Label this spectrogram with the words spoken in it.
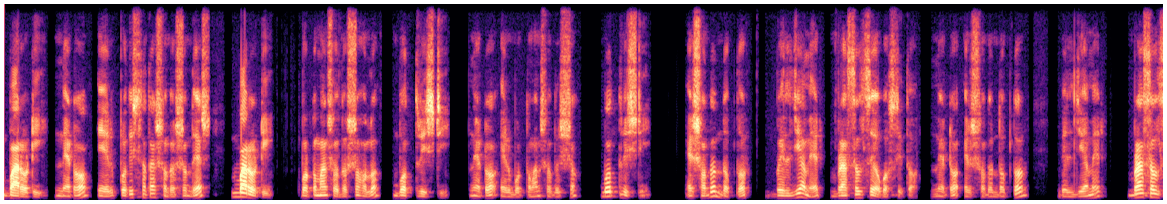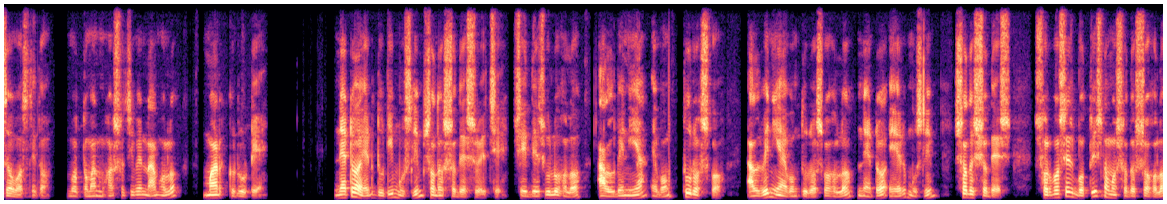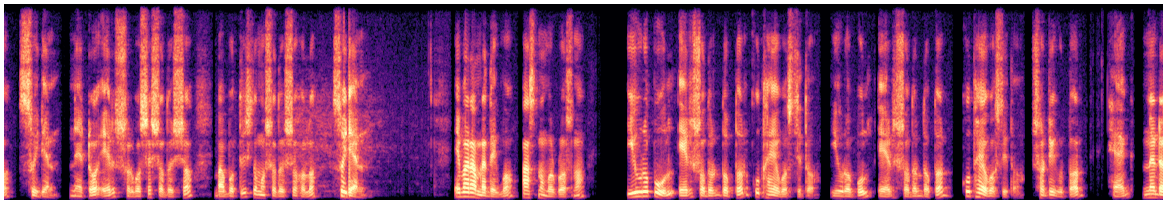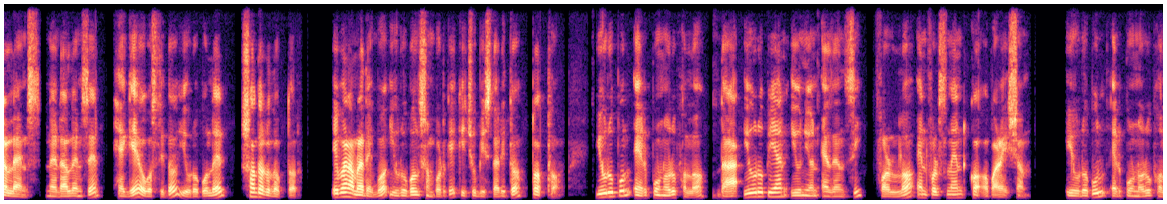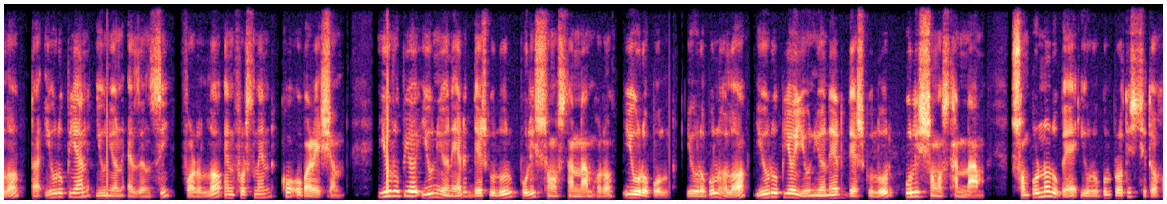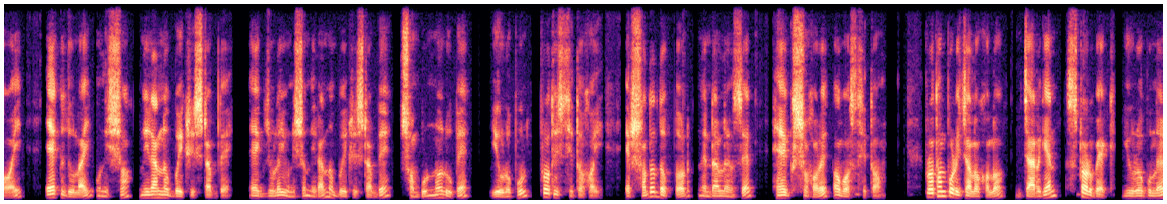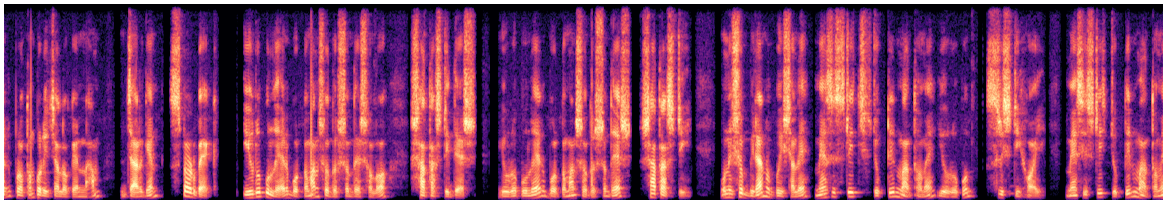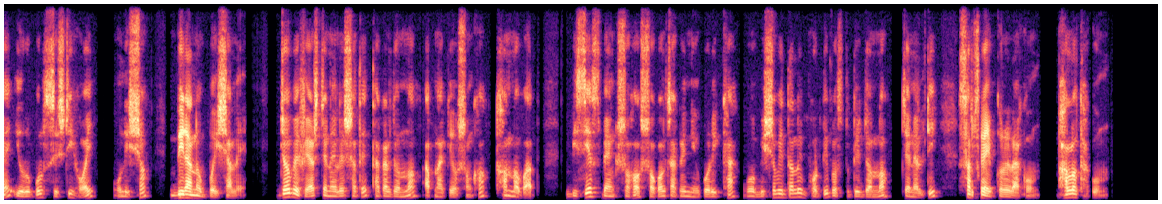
বারোটি। নেটো এর প্রতিষ্ঠাতা সদস্য দেশ বারোটি। বর্তমান সদস্য হলো বত্রিশটি। নেটো এর বর্তমান সদস্য বত্রিশটি। এর সদর দপ্তর বেলজিয়ামের ব্রাসেলসে অবস্থিত। নেটো এর সদর দপ্তর বেলজিয়ামের ব্রাসেলসে অবস্থিত। বর্তমান মহাসচিবের নাম হলো মার্ক রুটে। নেটো এর দুটি মুসলিম সদস্য দেশ রয়েছে। সেই দেশগুলো হলো আলবেনিয়া এবং তুরস্ক। আলবেনিয়া এবং তুরস্ক হলো নেটো এর মুসলিম সদস্য দেশ। সর্বশেষ বত্রিশতম সদস্য হলো সুইডেন। নেটো এর সর্বশেষ সদস্য বা বত্রিশতম সদস্য হলো সুইডেন। এবার আমরা দেখব পাঁচ নম্বর প্রশ্ন। ইউরোপুল এর সদর দপ্তর কোথায় অবস্থিত? ইউরোপুল এর সদর দপ্তর কোথায় অবস্থিত? সঠিক উত্তর, হ্যাগ, নেদারল্যান্ডস। নেদারল্যান্ডসের হ্যাগে অবস্থিত ইউরোপোলের সদর দপ্তর। এবার আমরা দেখব ইউরোপোল সম্পর্কে কিছু বিস্তারিত তথ্য। ইউরোপোল এর পুনরূপ হল the European union agency for law enforcement cooperation. Europol এর পূর্ণরূপ হল the European union agency for law enforcement cooperation. ইউরোপীয় ইউনিয়নের দেশগুলোর পুলিশ সংস্থার নাম হলো ইউরোপুল। ইউরোপুল হলো ইউরোপীয় ইউনিয়নের দেশগুলোর পুলিশ সংস্থার নাম। সম্পূর্ণরূপে ইউরোপুল প্রতিষ্ঠিত হয় এক জুলাই উনিশশো নিরানব্বই খ্রিস্টাব্দে। এক জুলাই উনিশশো নিরানব্বই খ্রিস্টাব্দে সম্পূর্ণরূপে ইউরোপুল প্রতিষ্ঠিত হয়। এর সদর দপ্তর নেদারল্যান্ডসের হেগ শহরে অবস্থিত। প্রথম পরিচালক হলো জার্গেন স্টরবেক। ইউরোপোলের প্রথম পরিচালকের নাম জার্গেন স্টরবেক। ইউরোপুলের বর্তমান সদস্য দেশ হল সাতাশটি দেশ। ইউরোপুলের বর্তমান সদস্য দেশ সাতাশটি। উনিশশো বিরানব্বই সালে ম্যাসিস্ট্রিচ চুক্তির মাধ্যমে ইউরোপুল সৃষ্টি হয়। ম্যাসিস্ট্রিচ চুক্তির মাধ্যমে ইউরোপুল সৃষ্টি হয় উনিশশো বিরানব্বই সালে। জব অ্যাফেয়ার্স চ্যানেলের সাথে থাকার জন্য আপনাকে অসংখ্য ধন্যবাদ। বিসিএস ব্যাংক সহ সকল চাকরি নিয়োগ পরীক্ষা ও বিশ্ববিদ্যালয় ভর্তি প্রস্তুতির জন্য চ্যানেলটি সাবস্ক্রাইব করে রাখুন। ভালো থাকুন।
